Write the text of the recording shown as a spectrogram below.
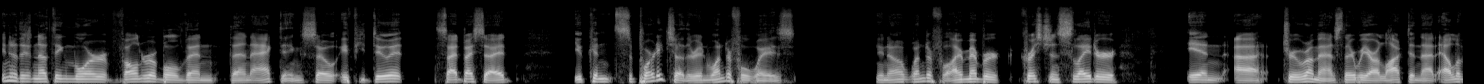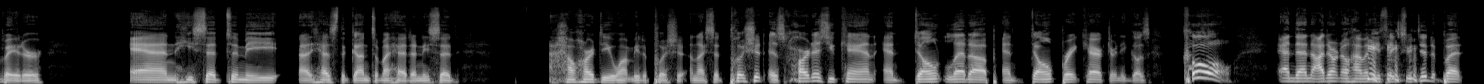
You know, there's nothing more vulnerable than than acting. So if you do it side by side, you can support each other in wonderful ways. You know, wonderful. I remember Christian Slater in uh, True Romance. There we are, locked in that elevator, and he said to me, uh, he has the gun to my head, and he said, how hard do you want me to push it? And I said, push it as hard as you can and don't let up and don't break character. And he goes, cool. And then I don't know how many things we did it, but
